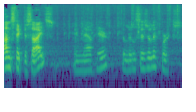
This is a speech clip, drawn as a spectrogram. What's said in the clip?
unstick the sides, and now here the little scissor lift works.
